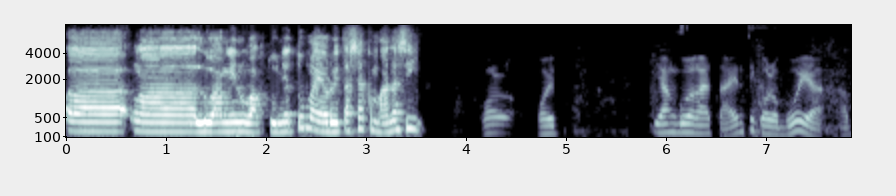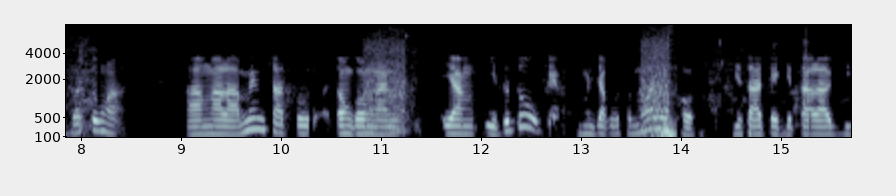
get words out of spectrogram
uh, ngeluangin waktunya tuh mayoritasnya ke mana sih? Kalau yang gua rasain sih kalau gue ya apa tuh nggak uh, ngalamin satu tongkongan yang itu tuh kayak mencakup semuanya kok di saat kayak kita lagi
